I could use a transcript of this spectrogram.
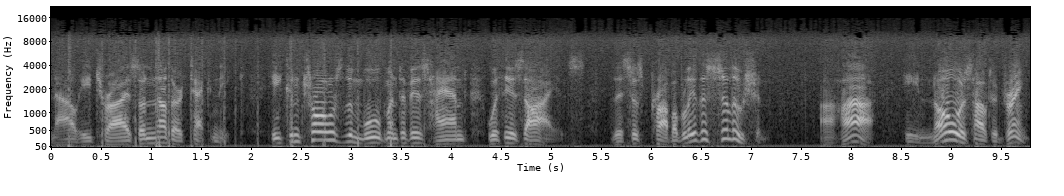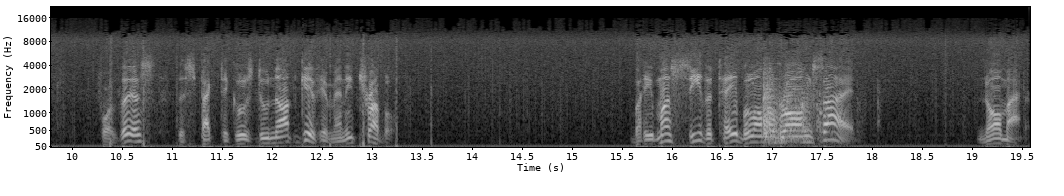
now he tries another technique. He controls the movement of his hand with his eyes. This is probably the solution. Aha, he knows how to drink. For this, the spectacles do not give him any trouble. but he must see the table on the wrong side. No matter.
